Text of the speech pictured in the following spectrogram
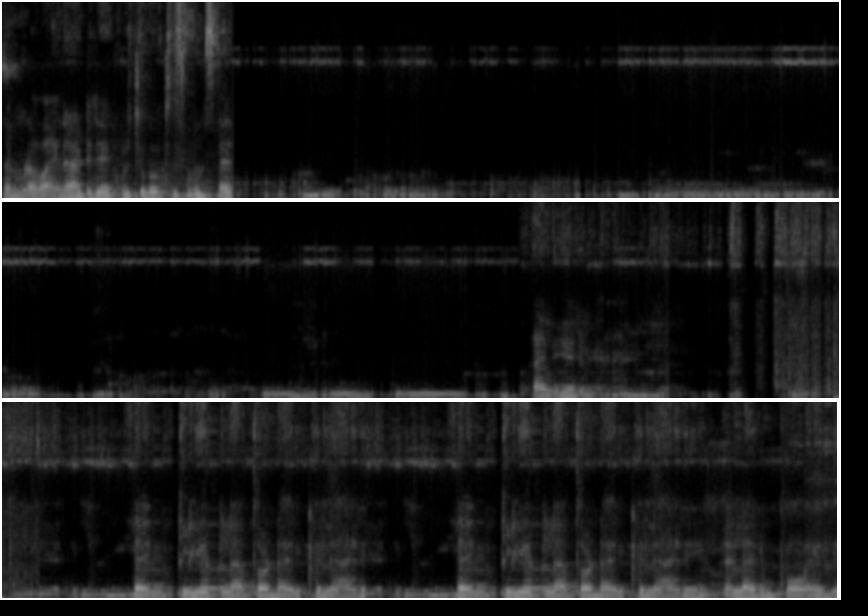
നമ്മുടെ വയനാട്ടിനെ കുറിച്ച് കുറച്ച് ലൈവ് ക്ലിയർ ഇല്ലാത്തതുകൊണ്ടായിരിക്കില്ല ആരും ലൈവ് ക്ലിയർ ഇല്ലാത്തോണ്ടായിരിക്കും ആരെയും എല്ലാവരും പോയത്?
